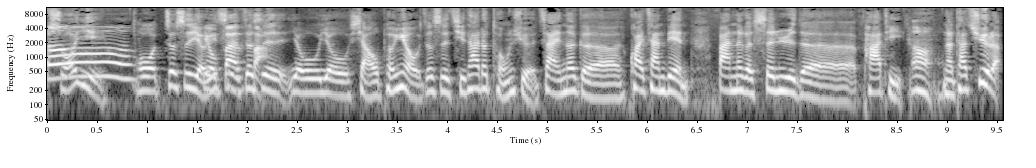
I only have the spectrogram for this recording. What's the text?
所以我就是有一次就是有有小朋友，就是其他的同学在那个快餐店办那个生日的 party，嗯那他去了。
